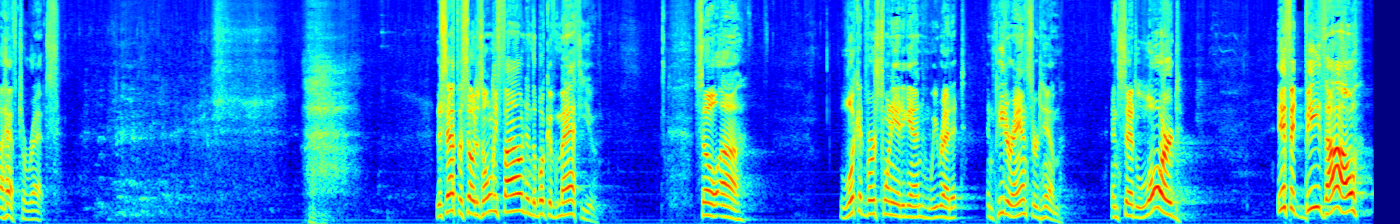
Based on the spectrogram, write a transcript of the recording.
I have Tourette's. This episode is only found in the book of Matthew. So uh, look at verse 28 again. We read it. And Peter answered him and said, Lord, if it be thou,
